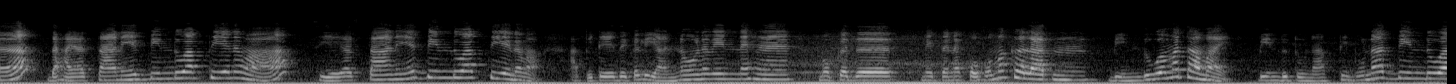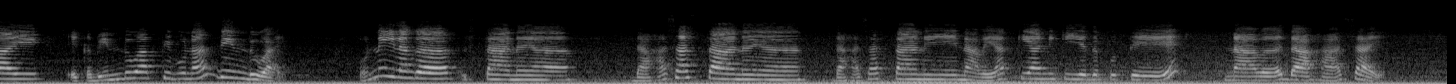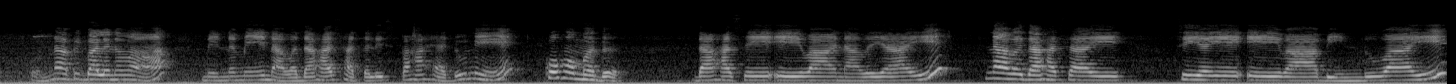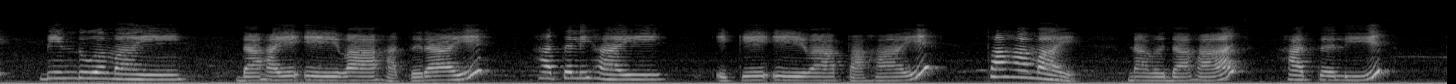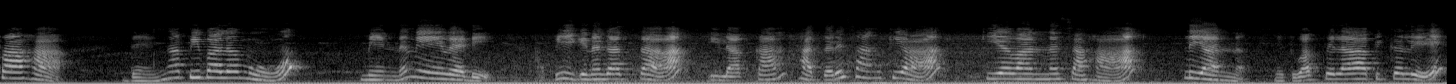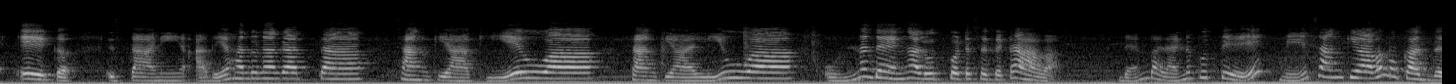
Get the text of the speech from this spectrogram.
10 ස්ථානයේත් බිඳුවක් තියෙනවා. 100 ස්ථානයේත් බිඳුවක් තියෙනවා. අපිට ඒ දෙක ලියන්න ඕන වෙන්නේ නැහැ. මොකද මෙතන කොහොම කළත් බිඳුවම තමයි. බිඳු තුනක් තිබුණත් බිඳුවයි, එක බිඳුවක් තිබුණත් බිඳුවයි. ඔන්න ඊළඟ ස්ථානය දහස ස්ථානය දහස ස්ථානයේ නවයක් කියන්නේ කීයද පුතේ? නව දහසයි. ඔන්න අපි බලනවා මෙන්න මේ නවදහස් හතලිස් පහ හැදුනේ කොහොමද? දහසේ ඒවා නවයයි නවදහසයි සියයේ ඒවා බිඳුවයි බිඳුවමයි දහයේ ඒවා හතරයි හතලිහයි එකේ ඒවා පහයි පහමයි නවදහස් හතලිස් පහ. දැන් අපි බලමු මෙන්න මේ වැඩේ. අපි ඉගෙන ගත්තා ඉලක්කම් හතර සංඛ්‍යා කියවන්න සහ ලියන්න. මෙතුවක් වෙලා අපි කළේ ඒක. ස්ථානීය අගය හඳුනාගත්තා. සංඛ්‍යා කියෙව්වා. සංඛ්‍යා ලිව්වා. ඔන්න දැන් අලුත් කොටසකට ආවා. දැන් බලන්න පුතේ මේ සංඛ්‍යාව මොකද්ද?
